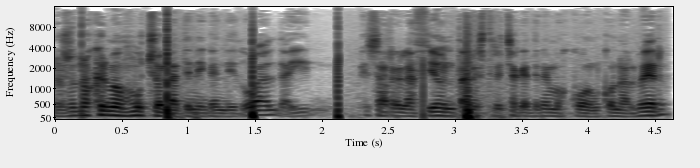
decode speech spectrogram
Nosotros creemos mucho en la técnica individual, de ahí esa relación tan estrecha que tenemos con, con Albert,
